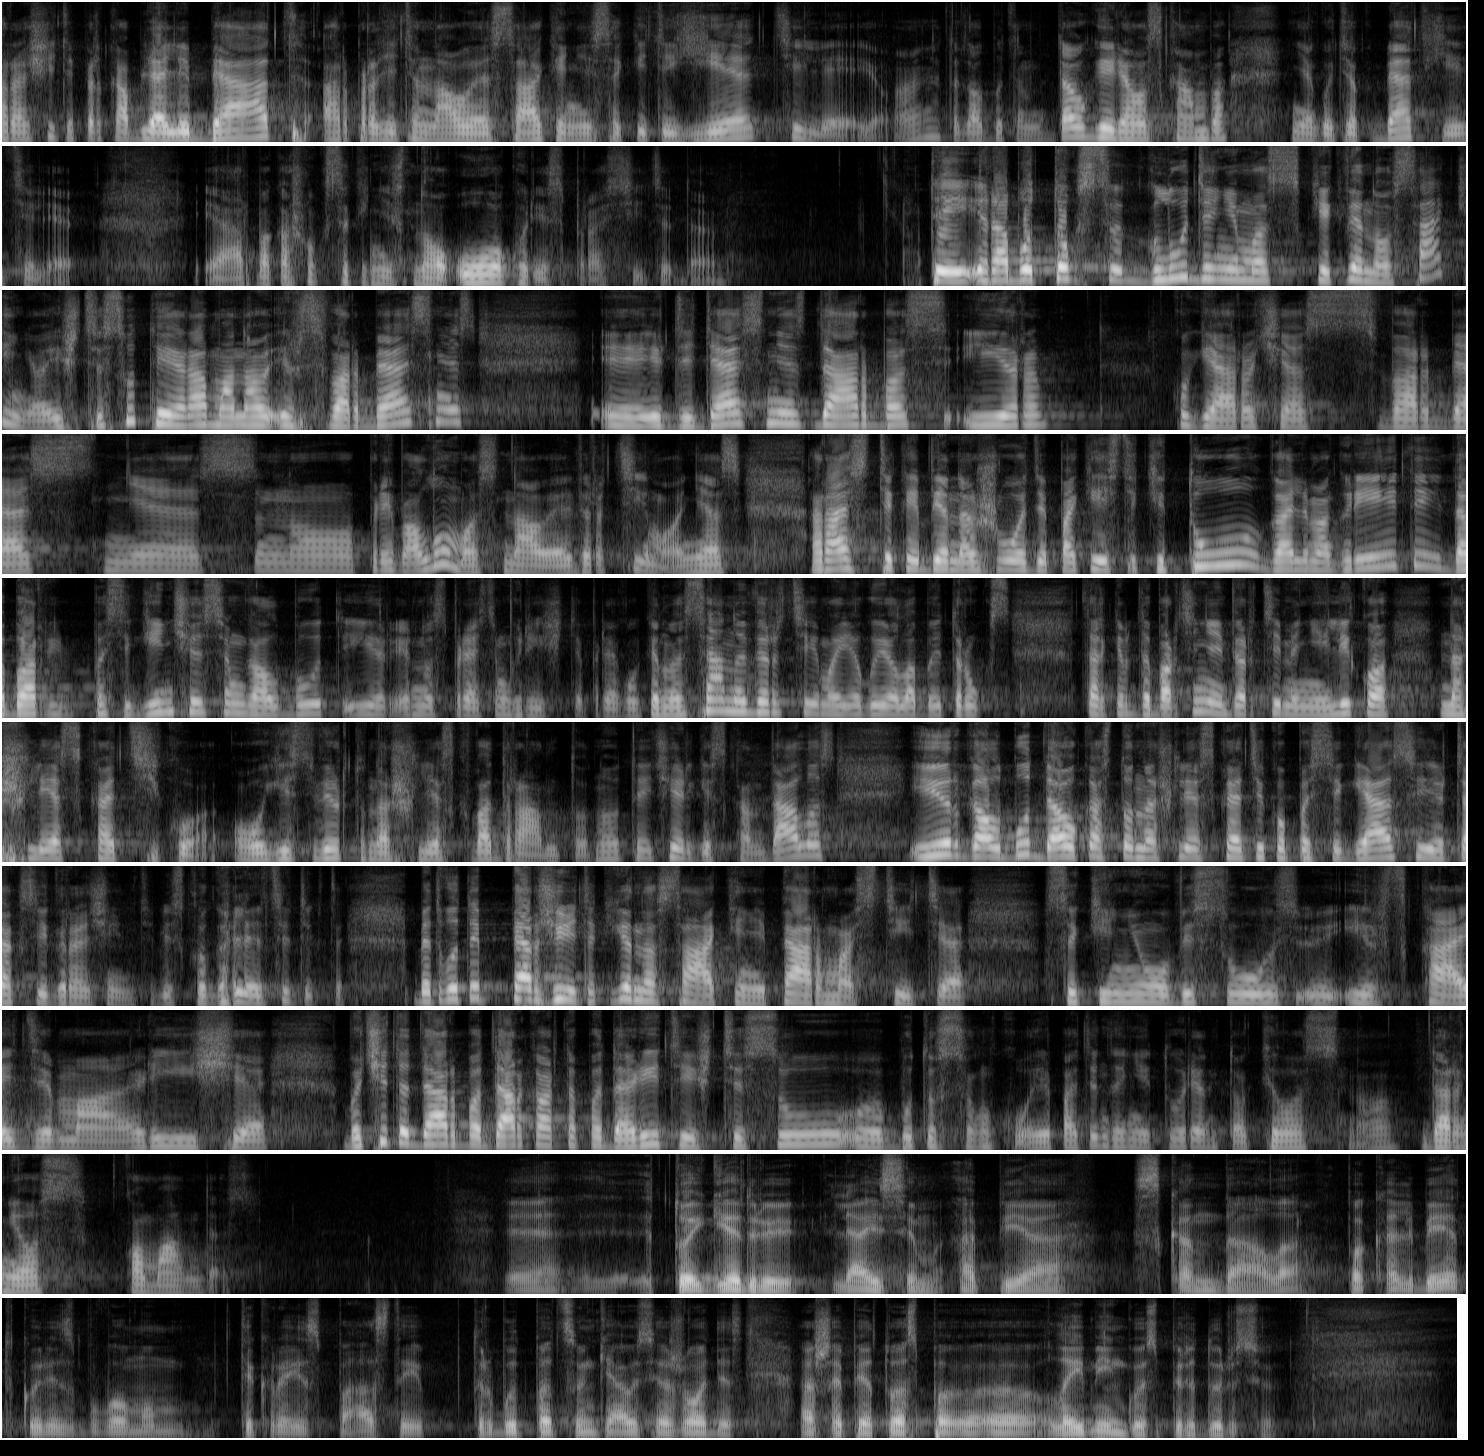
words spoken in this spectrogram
parašyti per kablelį bet, ar pradėti naują sakinį, sakyti jie tylėjo. Tai galbūt daug geriau skamba negu tik bet jie tylėjo arba kažkoks sakinys nuo O, kuris prasideda. Tai yra būt toks glūdinimas kiekvieno sakinio, iš tiesų tai yra, manau, ir svarbesnis, ir didesnis darbas, ir ko gero čia svarbesnis nu, privalumas naujo vertimo, nes rasti kaip vieną žodį pakeisti kitų galima greitai, dabar pasiginčysim galbūt ir, ir nuspręsim grįžti prie kokio nors seno vertimo, jeigu jo labai truks. Tarkim, dabartinė vertimė neliko našlės katiko, o jis virtų našlės kvadrantų. Nu, tai čia irgi skandalas ir galbūt daug kas to našlės katiko pasigės ir teks jį gražinti, visko gali atsitikti. Bet va taip peržiūrėti kiekvieną sakinį, permastyti sakinių visų ir skaidimą, ryšį. Bet šitą darbą dar kartą padaryti iš tiesų e, būtų sunku, ypatingai neturint tokios nu, darnios komandos. E, Toj gedriui leisim apie skandalą pakalbėti, kuris buvo mums tikrai spastai, turbūt pats sunkiausias žodis. Aš apie tuos e, laimingus pridursiu.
